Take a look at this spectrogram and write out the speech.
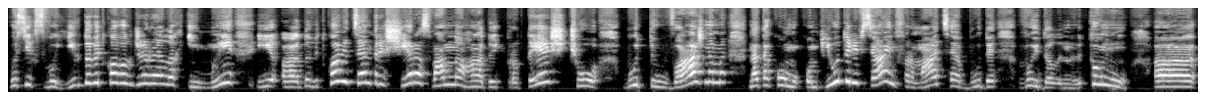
в усіх своїх довідкових джерелах, і ми, і довідкові центри ще раз вам нагадують про те, що будьте уважними на такому комп'ютері. Вся інформація буде видаленою. Тому, е,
